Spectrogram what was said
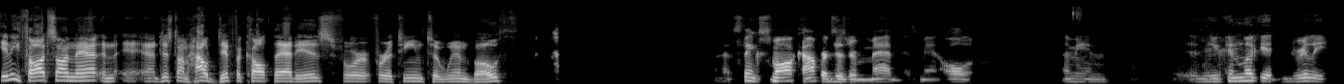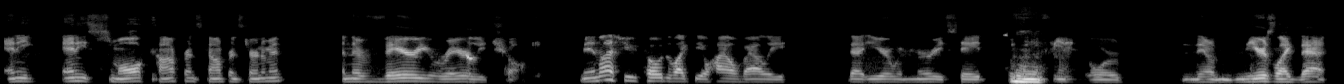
Any thoughts on that and, and just on how difficult that is for, for a team to win both? I think small conferences are madness, man. All of them. I mean, you can look at really any any small conference conference tournament, and they're very rarely chalk. I mean, unless you go to like the Ohio Valley that year when Murray State was mm-hmm. defeated, or you know years like that.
